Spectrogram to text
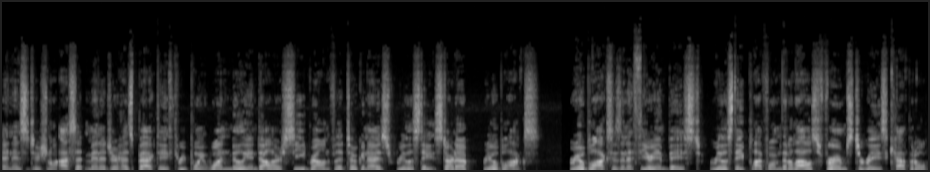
an institutional asset manager, has backed a $3.1 million seed round for the tokenized real estate startup RealBlocks. RealBlocks is an Ethereum based real estate platform that allows firms to raise capital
